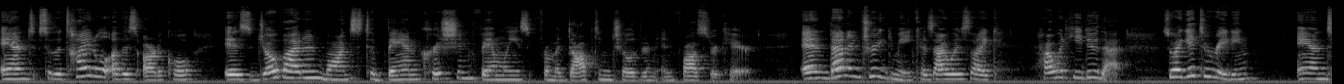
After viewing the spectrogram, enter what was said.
And so the title of this article is Joe Biden wants to ban Christian families from adopting children in foster care. And that intrigued me because I was like, how would he do that? So I get to reading, and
